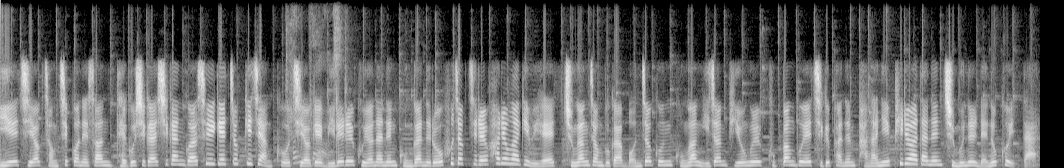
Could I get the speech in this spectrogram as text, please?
이에 지역 정치권에선 대구시가 시간과 수익에 쫓기지 않고 지역의 미래를 구현하는 공간으로 후적지를 활용하기 위해 중앙정부가 먼저 군 공항 이전 비용을 국방부에 지급하는 방안이 필요하다는 주문을 내놓고 있다.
